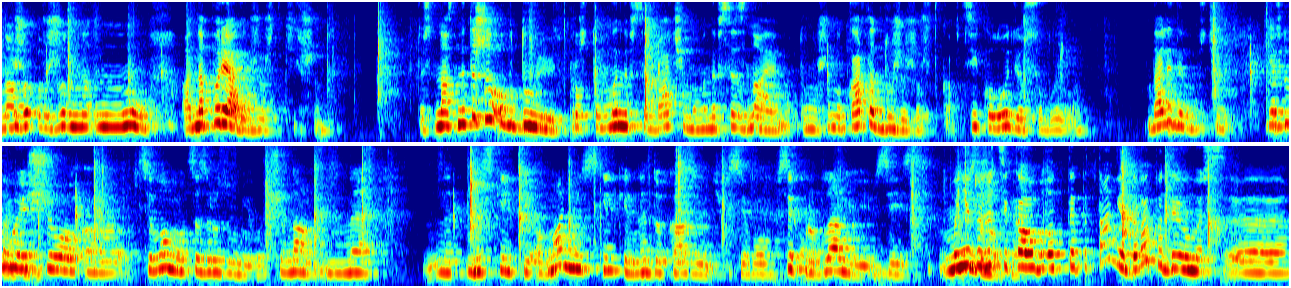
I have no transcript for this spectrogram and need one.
Вона жо- жо- ну, на порядок жорсткіша. Тобто нас не те, що обдурюють, просто ми не все бачимо, ми не все знаємо. Тому що ну, карта дуже жорстка, в цій колоді особливо. Далі дивимося. Чи Я достатньо? думаю, що е, в цілому це зрозуміло, що нам не, не, не скільки обманюють, скільки не доказують всього, всіх проблем і всієї. Мені дуже цікаво було те питання. Давай подивимось е,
